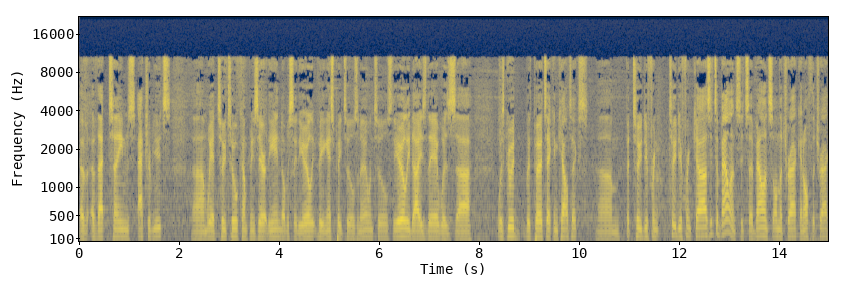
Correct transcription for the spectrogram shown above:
of, of that team's attributes. Um, we had two tool companies there at the end, obviously the early being SP Tools and Irwin Tools. The early days there was uh, was good with Pirtek and Caltex, um, but two different two different cars. It's a balance. It's a balance on the track and off the track.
